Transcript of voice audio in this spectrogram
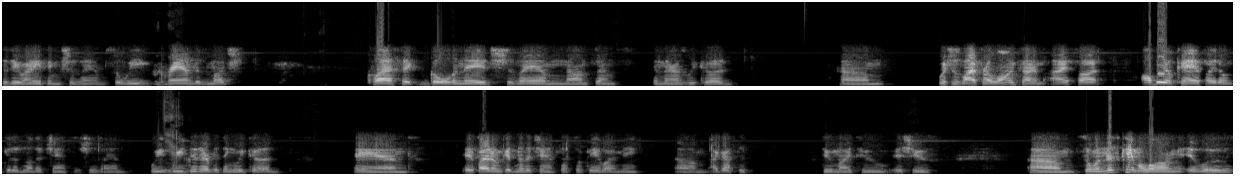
to do anything Shazam. So we Mhm. crammed as much classic golden age Shazam nonsense in there as we could. Um, which is why for a long time I thought I'll be okay if I don't get another chance at Shazam. We we did everything we could, and if I don't get another chance, that's okay by me. Um, I got to do my two issues. Um, so when this came along, it was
